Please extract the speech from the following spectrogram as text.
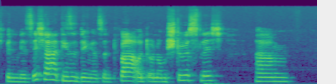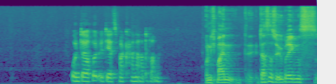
ich bin mir sicher, diese Dinge sind wahr und unumstößlich. Ähm, und da rüttelt jetzt mal keiner dran. Und ich meine, das ist übrigens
